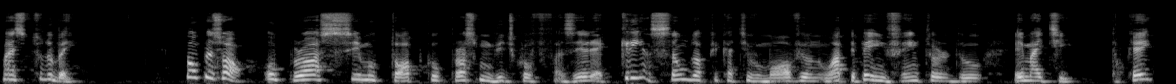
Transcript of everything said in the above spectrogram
mas tudo bem. Bom, pessoal, o próximo tópico, o próximo vídeo que eu vou fazer é criação do aplicativo móvel no App Inventor do MIT, tá ok?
